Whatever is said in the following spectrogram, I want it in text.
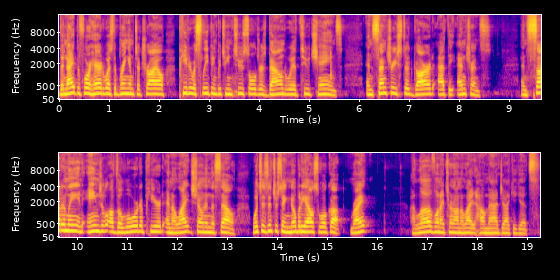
The night before Herod was to bring him to trial, Peter was sleeping between two soldiers bound with two chains, and sentries stood guard at the entrance. And suddenly an angel of the Lord appeared, and a light shone in the cell which is interesting. Nobody else woke up, right? I love when I turn on a light how mad Jackie gets.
